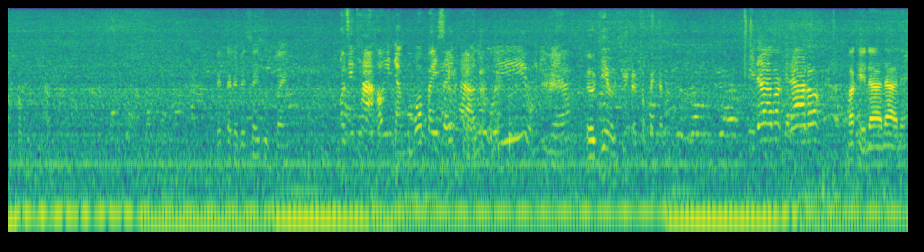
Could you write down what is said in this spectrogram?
บ เป็นแต่ได้ไปใส่สุดไปเอาสิถาเขาเห็นอย่างบอกว่าไปไซต์ถาลูกเว้ยบอกนี่แม่โอเคโอเคกลับไปกันเกด้ามากเกด้าเนาะมาเขนาได้เลย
